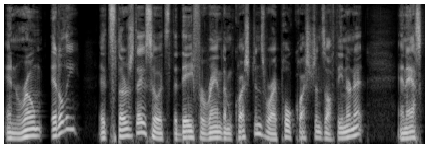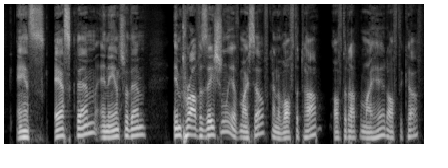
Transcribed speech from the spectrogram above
in Rome, Italy. It's Thursday, so it's the day for random questions, where I pull questions off the internet and ask ask ask them and answer them improvisationally of myself, kind of off the top, off the top of my head, off the cuff.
